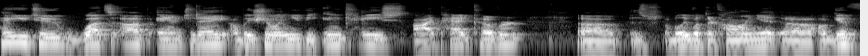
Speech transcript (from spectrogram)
Hey YouTube, what's up? And today I'll be showing you the Incase iPad cover. Uh, is I believe what they're calling it. Uh, I'll give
